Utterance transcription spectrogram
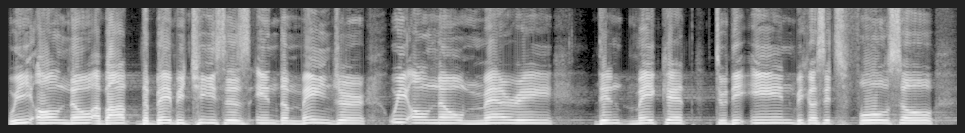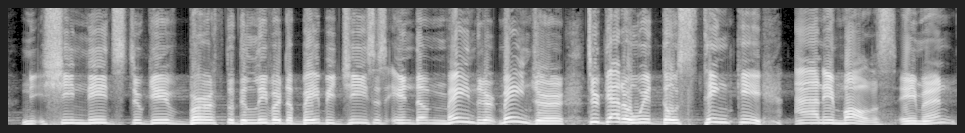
We all know about the baby Jesus in the manger. We all know Mary didn't make it to the inn because it's full. So she needs to give birth to deliver the baby Jesus in the manger, manger together with those stinky animals. Amen.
